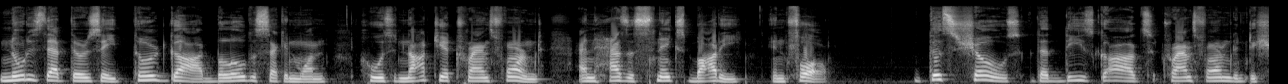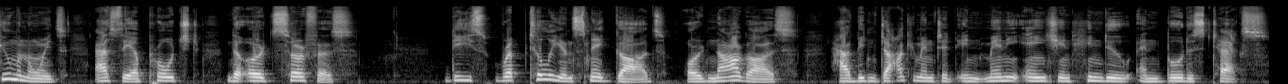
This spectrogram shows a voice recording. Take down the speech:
Notice that there is a third god below the second one who is not yet transformed and has a snake's body in full. This shows that these gods transformed into humanoids as they approached the earth's surface. These reptilian snake gods, or Nagas, have been documented in many ancient Hindu and Buddhist texts.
